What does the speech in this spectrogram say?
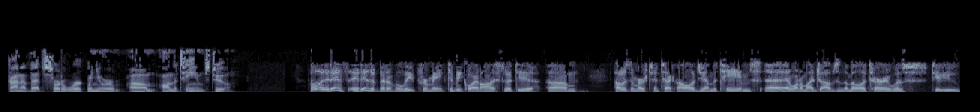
kind of that sort of work when you were um, on the teams too. Well, it is it is a bit of a leap for me to be quite honest with you. Um, I was immersed in technology on the teams, uh, and one of my jobs in the military was to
